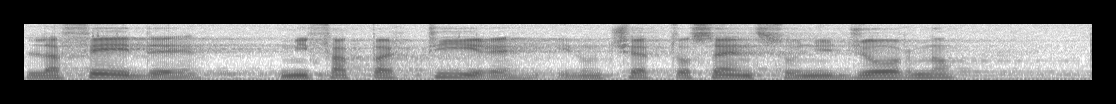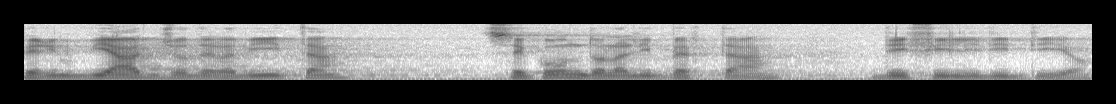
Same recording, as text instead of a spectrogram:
La fede mi fa partire in un certo senso ogni giorno per il viaggio della vita secondo la libertà dei figli di Dio.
